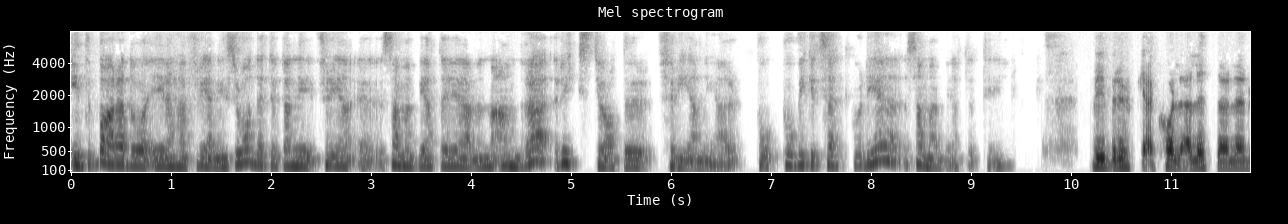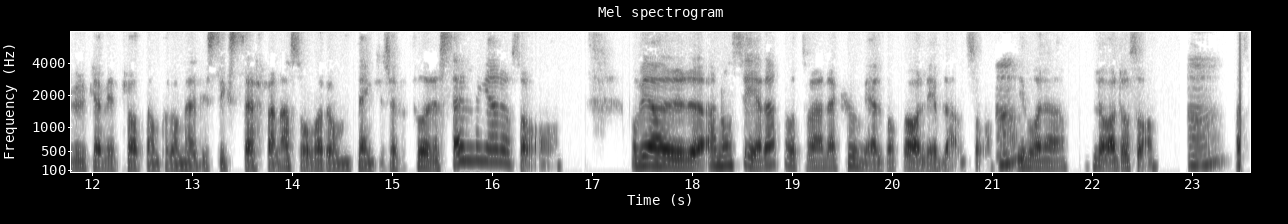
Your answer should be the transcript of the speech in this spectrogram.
inte bara då i det här föreningsrådet utan ni fören eh, samarbetar ju även med andra riksteaterföreningar. På, på vilket sätt går det samarbetet till? Vi brukar kolla lite, eller brukar vi prata om på de här distriktsträffarna, så vad de tänker sig för föreställningar och så. Och vi har annonserat åt varandra Kungälv och Ali ibland så, ja. i våra blad och så. Ja. Alltså,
